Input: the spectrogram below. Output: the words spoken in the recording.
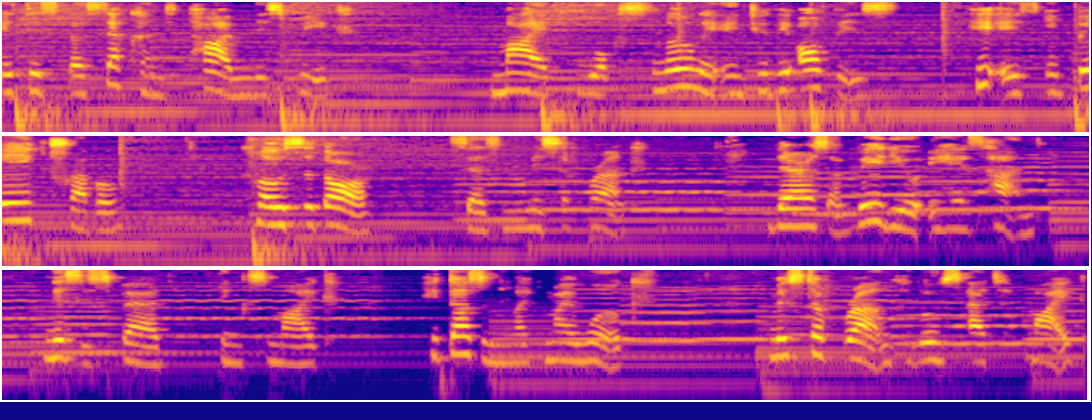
It is the second time this week. Mike walks slowly into the office. He is in big trouble. Close the door, says Mr. Frank. There's a video in his hand. This is bad, thinks Mike. He doesn't like my work. Mr. Frank looks at Mike.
